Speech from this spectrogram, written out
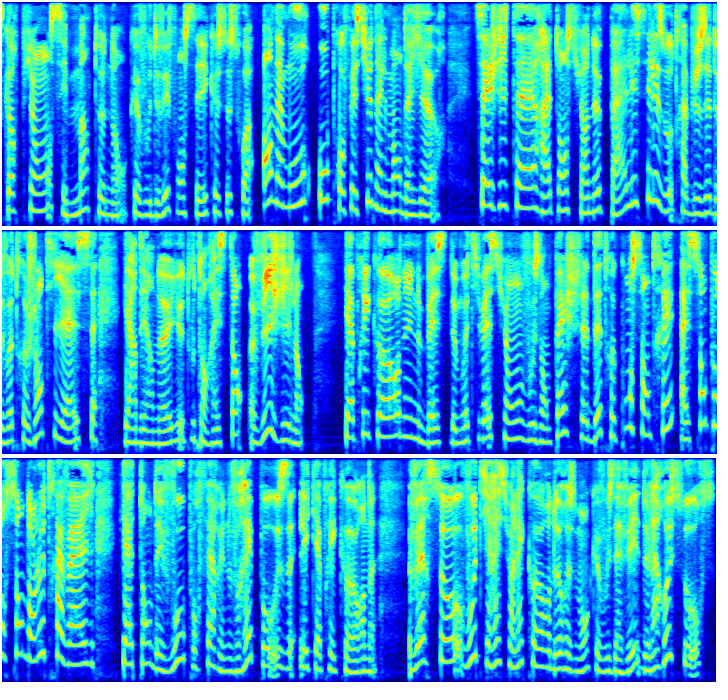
Scorpion, c'est maintenant que vous devez foncer, que ce soit en amour ou professionnellement d'ailleurs. Sagittaire, attention à ne pas laisser les autres abuser de votre gentillesse. Gardez un œil tout en restant vigilant. Capricorne, une baisse de motivation vous empêche d'être concentré à 100% dans le travail. Qu'attendez-vous pour faire une vraie pause, les Capricornes? Verseau, vous tirez sur la corde. Heureusement que vous avez de la ressource.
